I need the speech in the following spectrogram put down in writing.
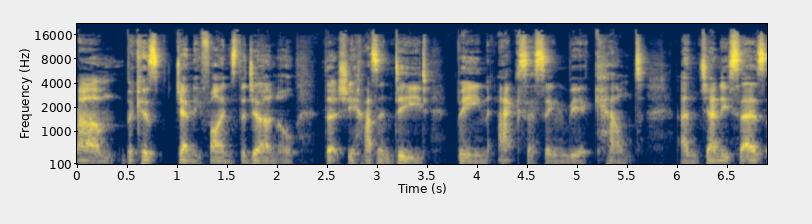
um, because Jenny finds the journal, that she has indeed been accessing the account, and Jenny says,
